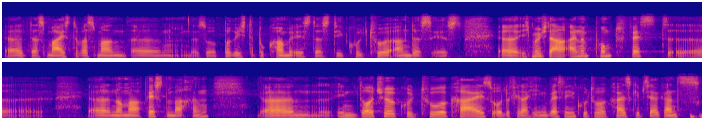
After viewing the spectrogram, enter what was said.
Äh, das meiste, was man äh, so Berichte bekommt, ist, dass die Kultur anders ist. ich möchte an einem Punkt fest nochmal festmachen. Ähm, in deutscher Kulturkreis oder vielleicht im westlichen Kulturkreis gibt es ja ganz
